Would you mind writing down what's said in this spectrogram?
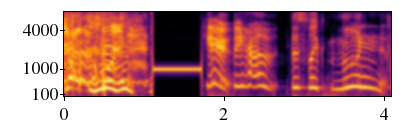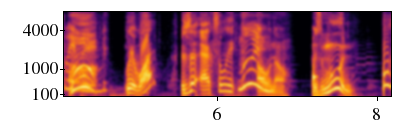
get you you. Here, they have this like moon flavored. Wait, what? Is it actually? moon. Oh no, it's moon. Oh,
